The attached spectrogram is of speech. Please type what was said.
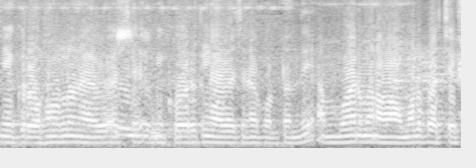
మీ గృహంలో నెరవేర్చే మీ కోరికలు నెరవేర్చడానికి ఉంటుంది. అమ్మవారు మనం అమలు ప్రత్యక్ష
